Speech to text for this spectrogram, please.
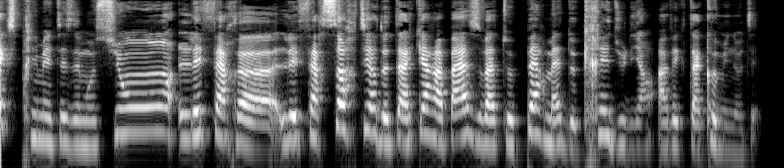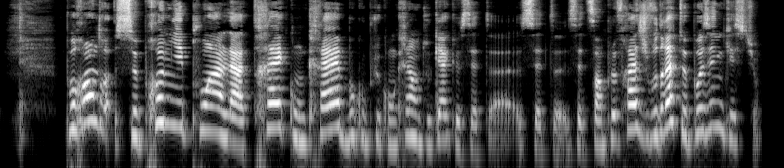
Exprimer tes émotions, les faire, euh, les faire sortir de ta carapace va te permettre de créer du lien avec ta communauté. Pour rendre ce premier point-là très concret, beaucoup plus concret en tout cas que cette, euh, cette, cette simple phrase, je voudrais te poser une question.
